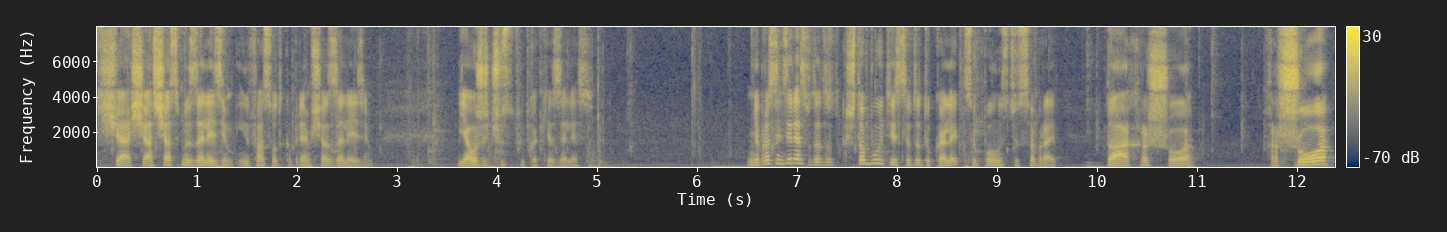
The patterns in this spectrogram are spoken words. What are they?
Сейчас, сейчас, сейчас мы залезем. Инфосотка, прям сейчас залезем. Я уже чувствую, как я залез. Мне просто интересно, вот этот, что будет, если вот эту коллекцию полностью собрать? Так, хорошо. Хорошо.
